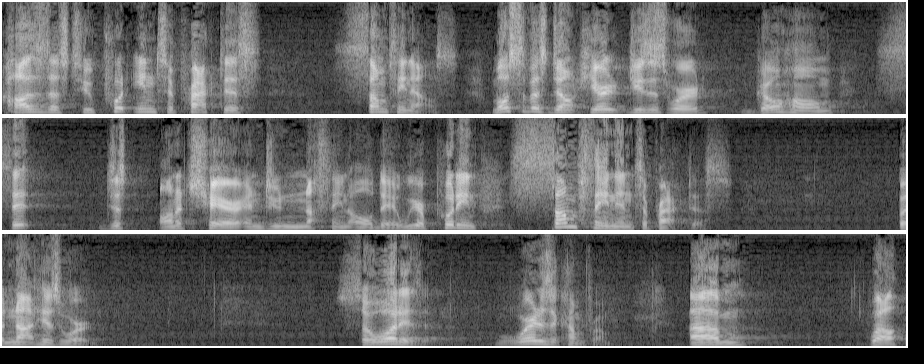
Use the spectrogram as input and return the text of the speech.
causes us to put into practice something else. Most of us don't hear Jesus' word, go home, sit just on a chair, and do nothing all day. We are putting something into practice, but not his word. So, what is it? Where does it come from? Um, well,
